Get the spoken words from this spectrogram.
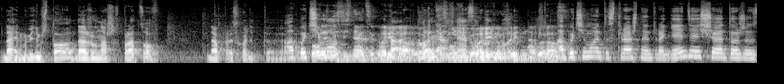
Да, и мы видим, что даже у наших праотцов, да, происходит... э, А Тор почему... не стесняется говорить Да, правду, да, как мы уже говорили уже говорить, да, много раз. А почему это страшная трагедия еще? Я тоже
